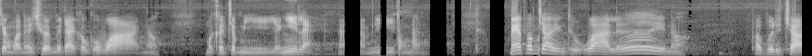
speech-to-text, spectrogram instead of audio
จังหวัดไหนช่วยไม่ได้เขาก็ว่าเนาะมันก็จะมีอย่างนี้แหละนะมีสองด้านแม้พระพุทธเจ้ายังถูกว่าเลยเนาะพระพุทธเจ้า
